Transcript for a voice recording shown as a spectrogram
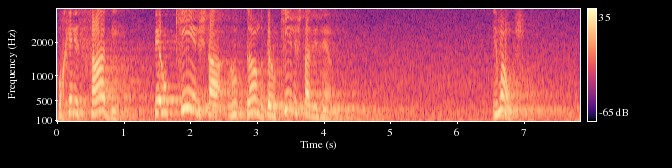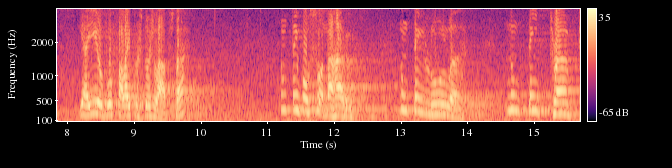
porque ele sabe pelo que ele está lutando, pelo que ele está vivendo. Irmãos, e aí eu vou falar aí para os dois lados, tá? Não tem Bolsonaro, não tem Lula, não tem Trump,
